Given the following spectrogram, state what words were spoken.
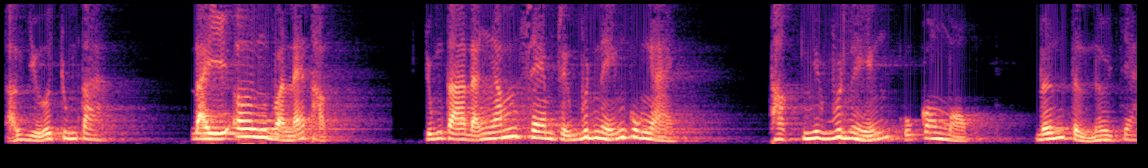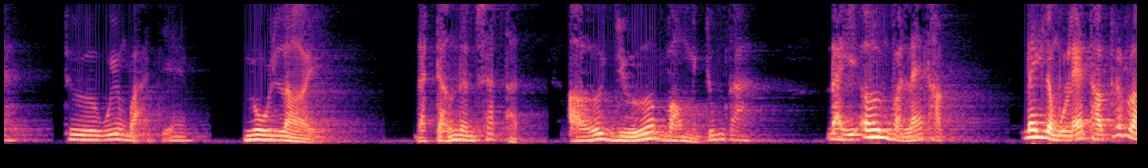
Ở giữa chúng ta, Đầy ơn và lẽ thật. Chúng ta đã ngắm xem sự vinh hiển của Ngài, Thật như vinh hiển của con một Đến từ nơi cha. Thưa quý ông bà chị em, Ngôi lời đã trở nên xác thịt Ở giữa vòng chúng ta, Đầy ơn và lẽ thật đây là một lẽ thật rất là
